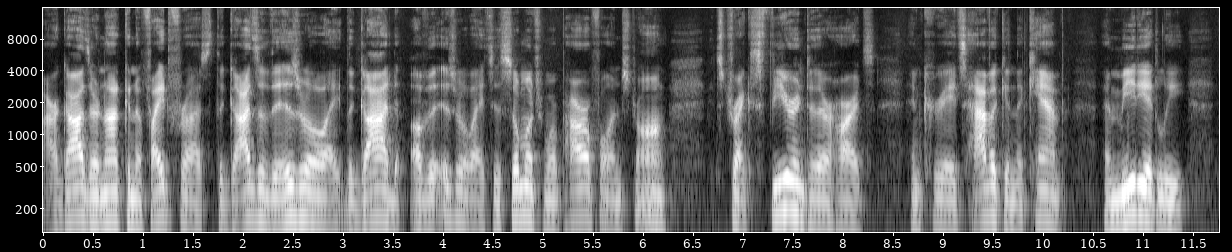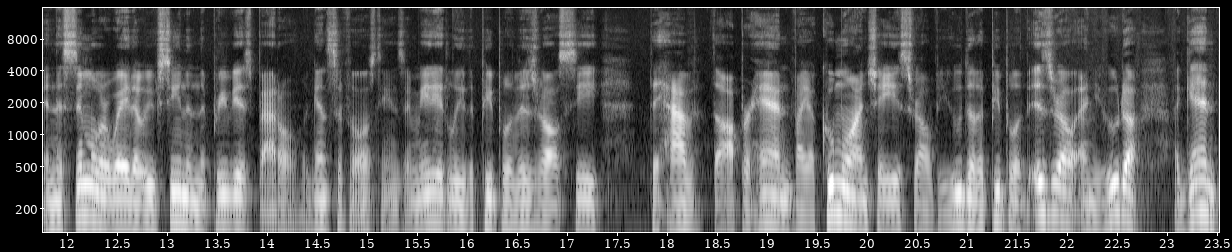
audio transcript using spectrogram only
our gods are not going to fight for us. The gods of the Israelite, the God of the Israelites is so much more powerful and strong. It strikes fear into their hearts and creates havoc in the camp immediately in the similar way that we've seen in the previous battle against the Philistines. Immediately the people of Israel see they have the upper hand. Vayakumu Anshe Israel, Yehuda, the people of Israel and Yehuda again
